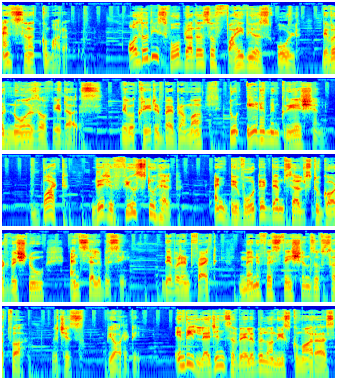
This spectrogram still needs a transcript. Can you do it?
and Sanat Kumara. Although these four brothers were five years old, they were knowers of Vedas. They were created by Brahma to aid him in creation. But they refused to help and devoted themselves to God Vishnu and celibacy. They were, in fact, manifestations of sattva, which is purity. In the legends available on these Kumaras,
